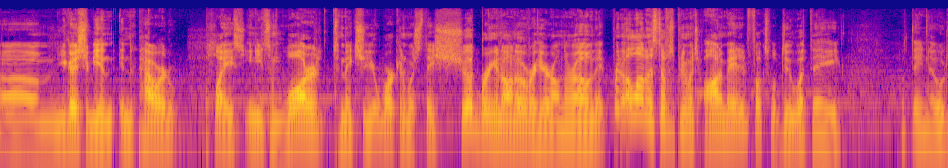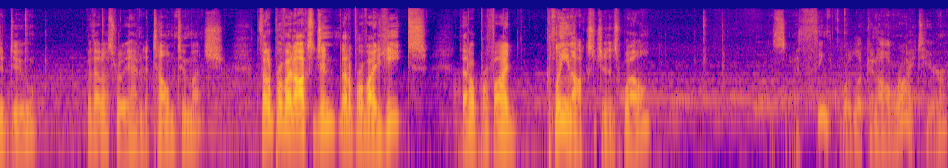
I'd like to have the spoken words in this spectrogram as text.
Um, you guys should be in, in the powered place. You need some water to make sure you're working, which they should bring it on over here on their own. They, a lot of stuff is pretty much automated. Folks will do what they what they know to do without us really having to tell them too much. That'll provide oxygen. That'll provide heat. That'll provide clean oxygen as well. So I think we're looking all right here.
